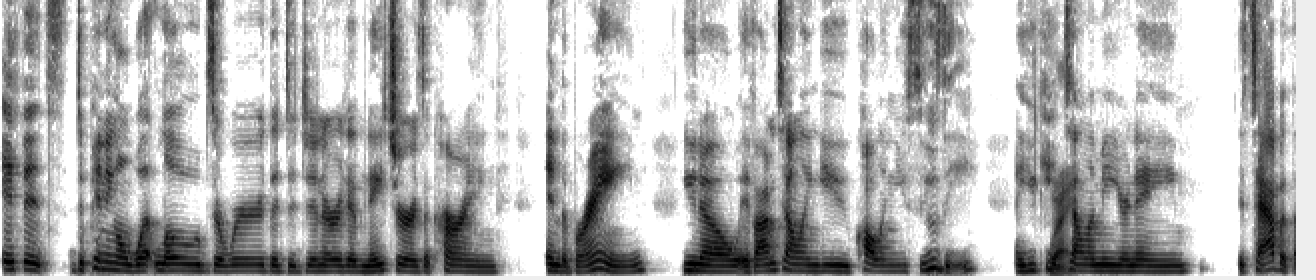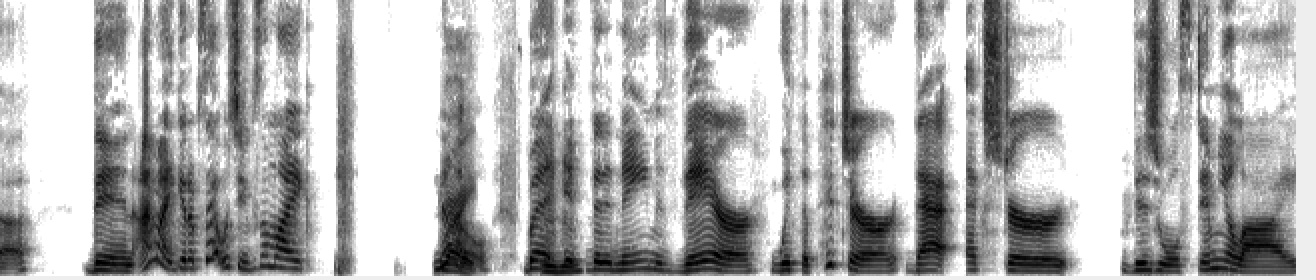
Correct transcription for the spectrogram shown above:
if it's depending on what lobes or where the degenerative nature is occurring in the brain you know, if I'm telling you, calling you Susie, and you keep right. telling me your name is Tabitha, then I might get upset with you because I'm like, no. Right. But mm-hmm. if the name is there with the picture, that extra visual stimuli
